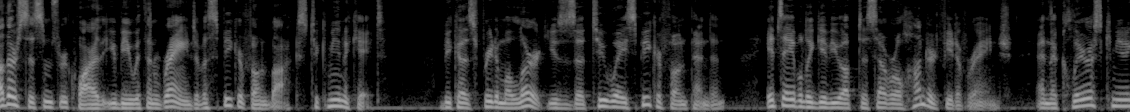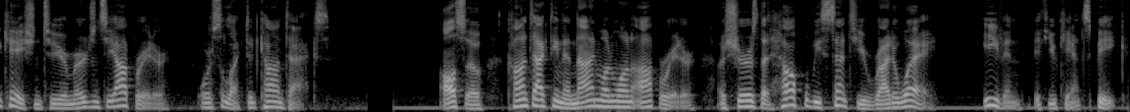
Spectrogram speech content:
Other systems require that you be within range of a speakerphone box to communicate. Because Freedom Alert uses a two-way speakerphone pendant, it's able to give you up to several hundred feet of range and the clearest communication to your emergency operator or selected contacts. Also, contacting a 911 operator assures that help will be sent to you right away, even if you can't speak.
